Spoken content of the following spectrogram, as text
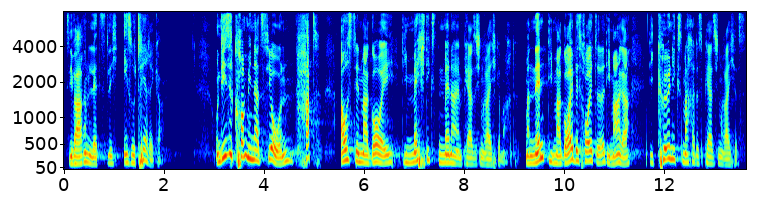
Sie waren letztlich Esoteriker. Und diese Kombination hat aus den Magoi die mächtigsten Männer im Persischen Reich gemacht. Man nennt die Magoi bis heute, die Maga, die Königsmacher des Persischen Reiches.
